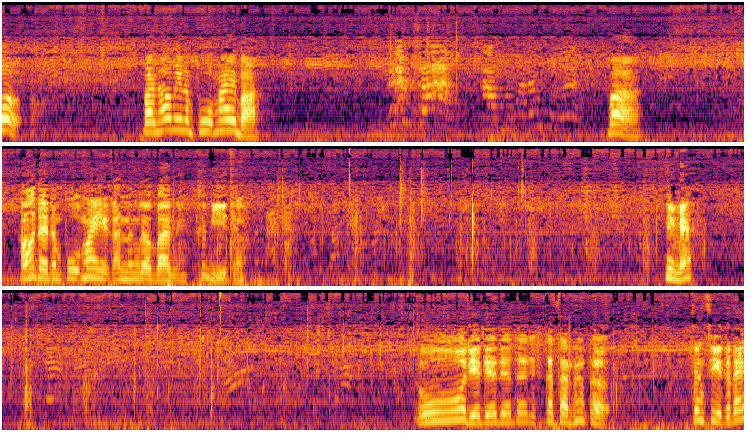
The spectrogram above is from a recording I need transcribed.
วบ้านเขามีน้ำพุไหมบ่าบ้าเอาได้น้ำพุไหมอีกอันหนึงแล้วบ้านนี่คือบีแท้นี่ไหมโอ้เดี๋ยวเดี๋ยวเดี๋ยวกระสันห้าก็จังสี่ก็ได้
